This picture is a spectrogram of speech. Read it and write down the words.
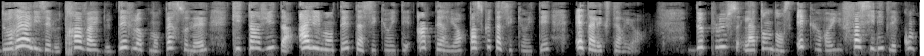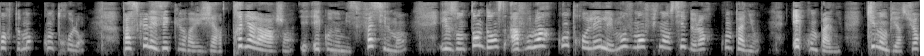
de réaliser le travail de développement personnel qui t'invite à alimenter ta sécurité intérieure parce que ta sécurité est à l'extérieur. De plus, la tendance écureuil facilite les comportements contrôlants. Parce que les écureuils gèrent très bien leur argent et économisent facilement, ils ont tendance à vouloir contrôler les mouvements financiers de leurs compagnons et compagnes, qui n'ont bien sûr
